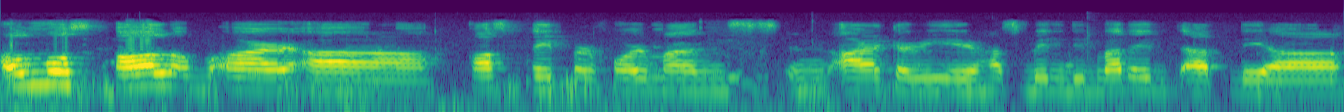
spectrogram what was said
almost all of our uh, cosplay performance in our career has been debuted at the uh,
